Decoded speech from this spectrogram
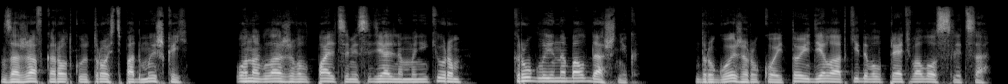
Зажав короткую трость под мышкой, он оглаживал пальцами с идеальным маникюром круглый набалдашник, Другой же рукой то и дело откидывал прядь волос с лица.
